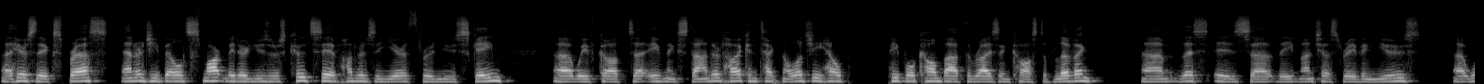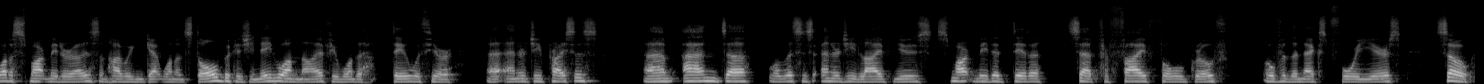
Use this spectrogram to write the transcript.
Uh, here's the Express energy bills. Smart meter users could save hundreds a year through new scheme. Uh, we've got uh, Evening Standard. How can technology help people combat the rising cost of living? Um, this is the Manchester Evening News uh, what a smart meter is and how we can get one installed because you need one now if you want to deal with your uh, energy prices. Um, and uh, well, this is Energy Live News. Smart meter data set for five-fold growth over the next four years. So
